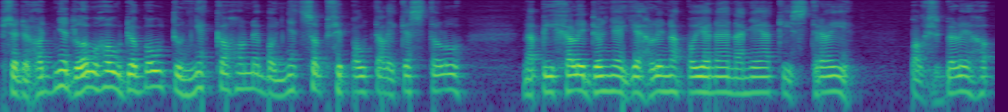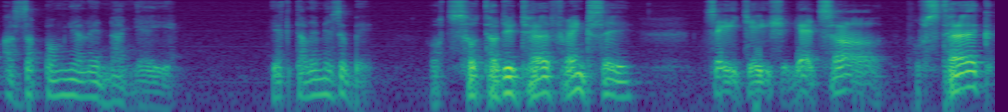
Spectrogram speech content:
Před hodně dlouhou dobou tu někoho nebo něco připoutali ke stolu, napíchali do něj jehly napojené na nějaký stroj, pohřbili ho a zapomněli na něj. Jak tali mi zuby. O co tady jde, Franksy? Cítíš něco? Vstek?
